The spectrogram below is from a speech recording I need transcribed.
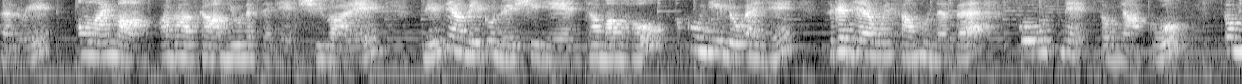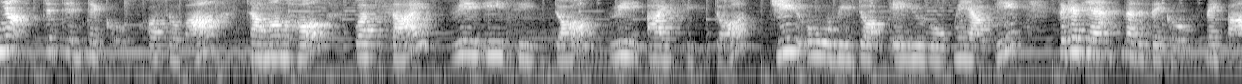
စံတွေ online မှာဘာသာစကားအမျိုး20နဲ့ရှိပါတယ်။မေးစရာမေးခွန်းတွေရှိရင်ဒါမှမဟုတ်အကူအညီလိုအပ်ရင်စကားပြန်ဝန်ဆောင်မှုနံပါတ်9239 3112ကိုခေါ်ဆိုပါဒါမှမဟုတ် website vec.vic.gov.au ကိုဝင်ရောက်ပြီးစကားပြန်အမှတ်တစိတ်ကိုနှိပ်ပါ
